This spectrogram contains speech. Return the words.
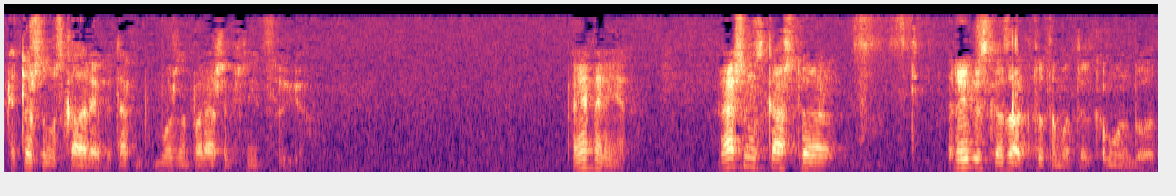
Это то, что ему сказал рэбе. Так можно Параша объяснить судью. Понятно или нет? Раша ему сказал, что Рэбби сказал, кто там это, кому он был,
